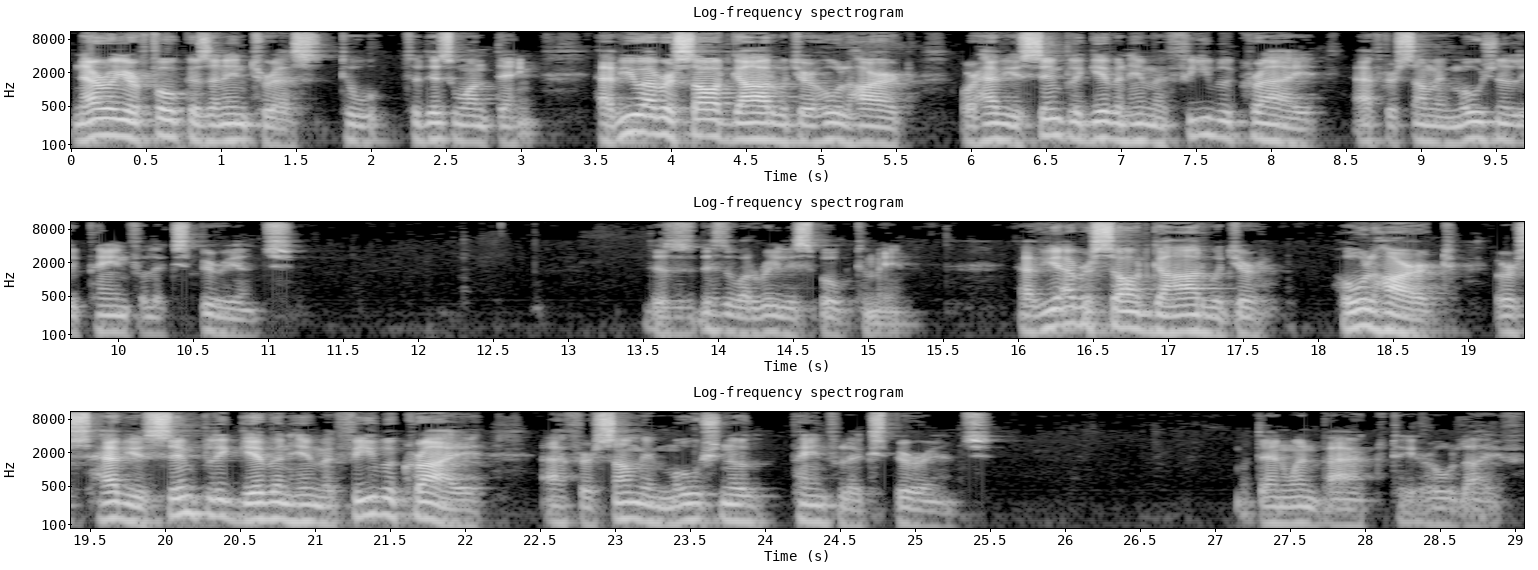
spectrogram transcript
Narrow your focus and interest to, to this one thing. Have you ever sought God with your whole heart, or have you simply given Him a feeble cry after some emotionally painful experience? This is, this is what really spoke to me. Have you ever sought God with your whole heart, or have you simply given Him a feeble cry after some emotional, painful experience? but then went back to your old life.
